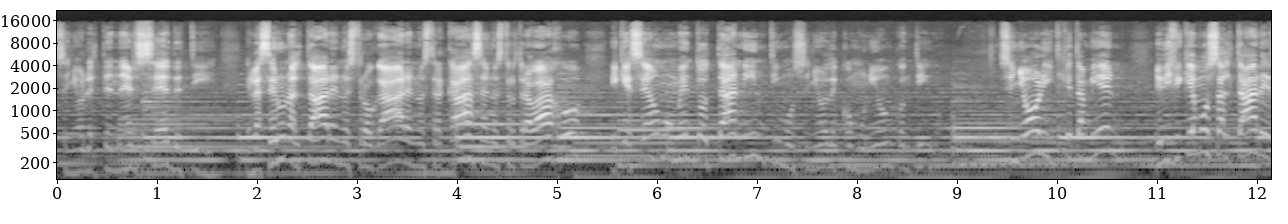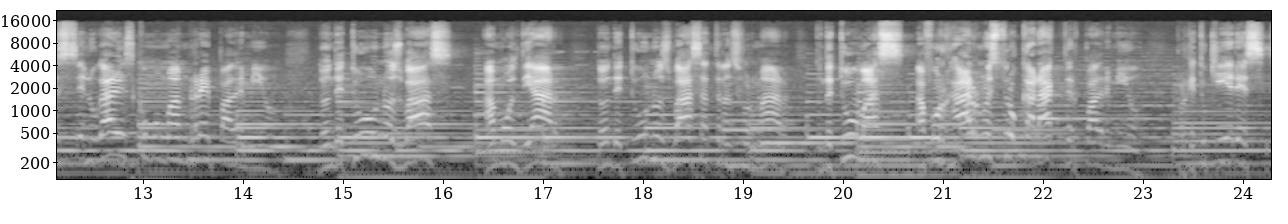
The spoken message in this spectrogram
Señor, el tener sed de ti, el hacer un altar en nuestro hogar, en nuestra casa, en nuestro trabajo, y que sea un momento tan íntimo, Señor, de comunión contigo. Señor, y que también edifiquemos altares en lugares como Mamre, Padre mío, donde tú nos vas a moldear, donde tú nos vas a transformar, donde tú vas a forjar nuestro carácter, Padre mío, porque tú quieres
